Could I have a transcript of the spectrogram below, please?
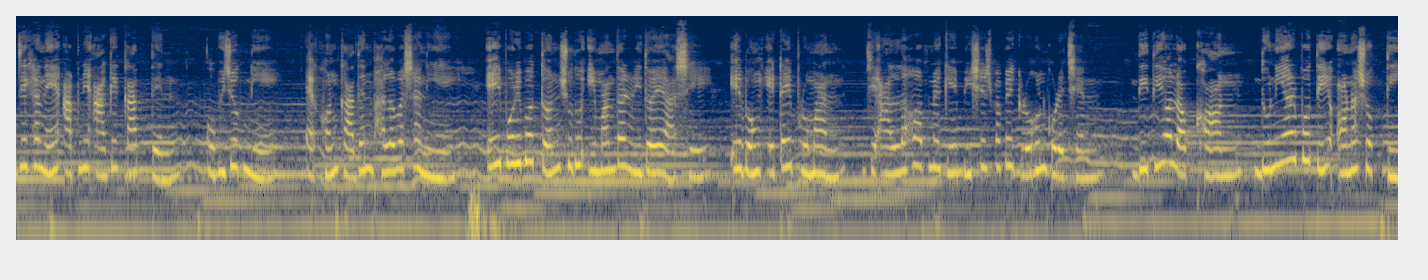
যেখানে আপনি আগে কাঁদতেন। অভিযোগ নিয়ে, এখন কাঁদেন ভালোবাসা নিয়ে। এই পরিবর্তন শুধু ইমানদার হৃদয়ে আসে এবং এটাই প্রমাণ যে আল্লাহ আপনাকে বিশেষভাবে গ্রহণ করেছেন। দ্বিতীয় লক্ষণ, দুনিয়ার প্রতি অনাসক্তি।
